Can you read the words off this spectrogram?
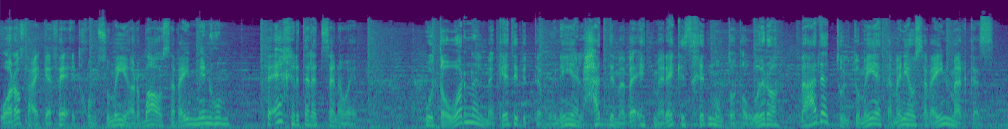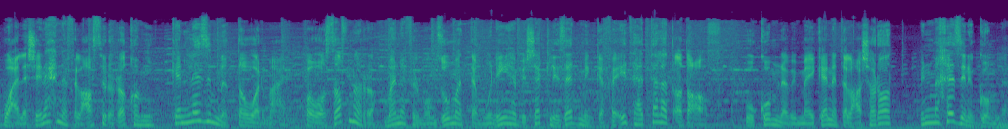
ورفع كفاءة 574 منهم في آخر ثلاث سنوات. وطورنا المكاتب التموينية لحد ما بقت مراكز خدمة متطورة بعدد 378 مركز. وعلشان إحنا في العصر الرقمي كان لازم نتطور معاه. فوظفنا الرقمنة في المنظومة التموينية بشكل زاد من كفاءتها ثلاث أضعاف وقمنا بميكنة العشرات من مخازن الجملة.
